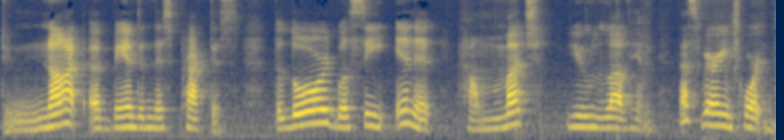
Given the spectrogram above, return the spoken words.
Do not abandon this practice. The Lord will see in it how much you love Him. That's very important.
